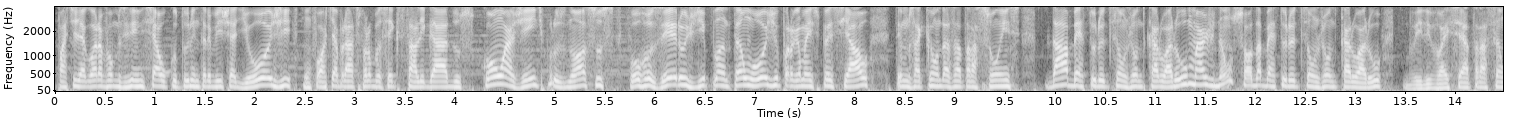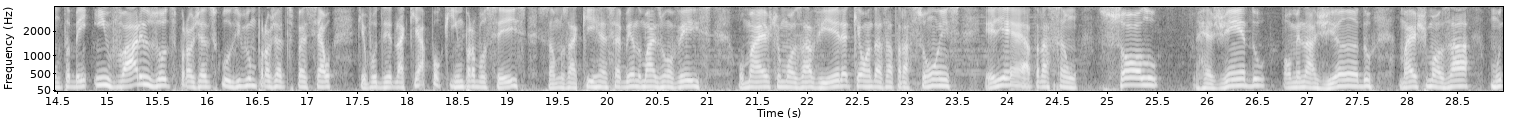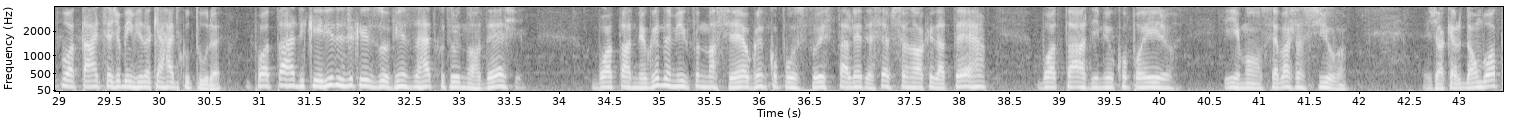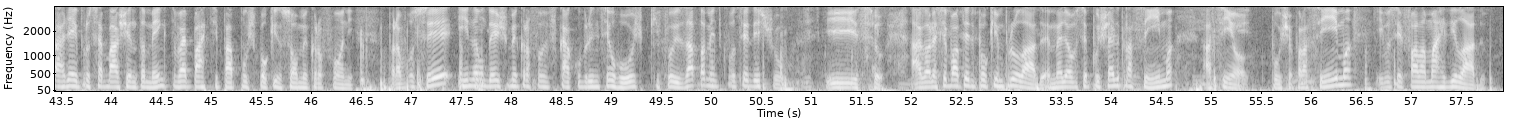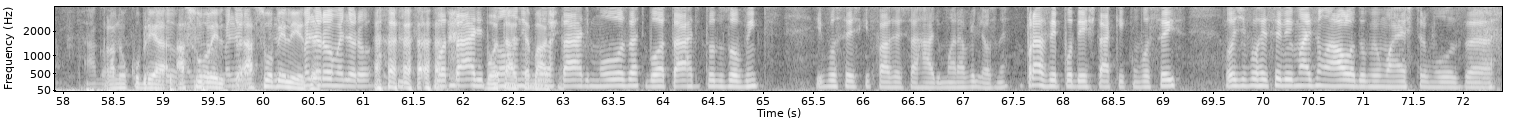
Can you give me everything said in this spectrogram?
A partir de agora vamos iniciar o Cultura Entrevista de hoje. Um forte abraço para você que está ligados com a gente, para os nossos forrozeiros de plantão. Hoje o programa é especial. Temos aqui uma das atrações da abertura de São João de Caruaru, mas não só da abertura de São João de Caruaru. Ele vai ser atração também em vários outros projetos, inclusive um projeto especial que eu vou dizer daqui a pouquinho para vocês. Estamos aqui recebendo mais uma vez o maestro Mozar Vieira, que é uma das atrações. Ele é atração solo, regendo, homenageando. Maestro Mozart, muito boa tarde, seja bem-vindo aqui à Rádio Cultura. Boa tarde, queridas e queridos ouvintes da Rádio Cultura do Nordeste. Boa tarde, meu grande amigo Tony Maciel, grande compositor, esse talento excepcional aqui da terra. Boa tarde, meu companheiro e irmão Sebastião Silva. Já quero dar uma boa tarde aí pro Sebastião também, que tu vai participar. Puxa um pouquinho só o microfone para você e não deixe o microfone ficar cobrindo seu rosto, que foi exatamente o que você deixou. Desculpa. Isso. Agora você bota ele um pouquinho pro lado. É melhor você puxar ele para cima, assim, ó. Puxa para cima e você fala mais de lado. Para não cobrir melhorou, a, sua, melhorou, a sua beleza. Melhorou, melhorou. boa tarde, boa Tony. Tarde, boa tarde, Mozart. Boa tarde, todos os ouvintes e vocês que fazem essa rádio maravilhosa, né? Prazer poder estar aqui com vocês. Hoje vou receber mais uma aula do meu maestro Mozart.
